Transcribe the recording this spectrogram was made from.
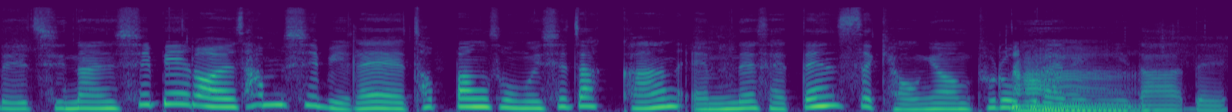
네, 지난 11월 30일에 첫 방송을 시작한 엠넷의 댄스 경연 프로그램입니다. 아. 네.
